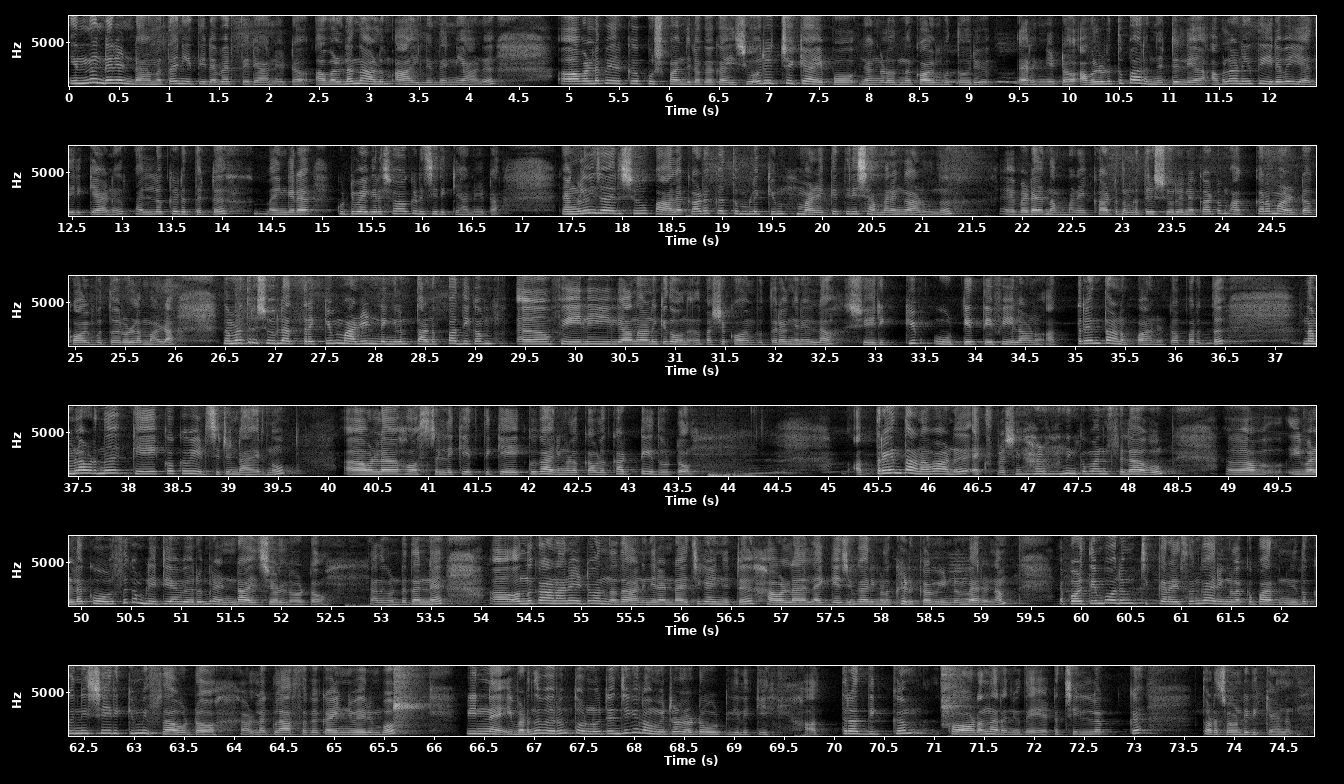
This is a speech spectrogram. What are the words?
ഇന്ന് എന്റെ രണ്ടാമത്തെ അനിയത്തിയുടെ ബർത്ത്ഡേ ആണ് കേട്ടോ. അവളുടെ നാളും ആയില്യം തന്നെയാണ്. അവളുടെ പേർക്ക് പുഷ്പാഞ്ജലിയൊക്കെ കഴിച്ചു. ഒരു ഉച്ചയ്ക്കായപ്പോൾ ഞങ്ങളൊന്ന് കോയമ്പത്തൂർ ഇറങ്ങി കേട്ടോ. അവളടുത്ത് പറഞ്ഞിട്ടില്ല. അവളാണെങ്കിൽ തീരെ വയ്യാതിരിക്കുകയാണ് പല്ലൊക്കെ എടുത്തിട്ട് ഭയങ്കര കുട്ടി ഭയങ്കര ഷോക്ക് അടിച്ചിരിക്കുകയാണ് കേട്ടോ. ഞങ്ങൾ വിചാരിച്ചു പാലക്കാടൊക്കെ എത്തുമ്പോഴേക്കും മഴയ്ക്ക് ഇത്തിരി ശമനം കാണുമെന്ന്. എവിടെ നമ്മളെക്കാട്ടും നമ്മുടെ തൃശ്ശൂരിനെക്കാട്ടും അക്രമമാണ് കേട്ടോ കോയമ്പത്തൂരുള്ള മഴ. നമ്മുടെ തൃശ്ശൂരിൽ അത്രയ്ക്കും മഴ ഉണ്ടെങ്കിലും തണുപ്പ് അധികം ഫീൽ ചെയ്യില്ല എന്നാണ് എനിക്ക് തോന്നുന്നത്. പക്ഷേ കോയമ്പത്തൂർ അങ്ങനെയല്ല. ശരിക്കും ഊട്ടിയെത്തിയ ഫീലാണ് അത്രയും തണുപ്പാണ് കേട്ടോ പുറത്ത്. നമ്മളവിടുന്ന് കേക്കൊക്കെ മേടിച്ചിട്ടുണ്ടായിരുന്നു. അവളുടെ ഹോസ്റ്റലിലേക്ക് എത്തി കേക്ക് കാര്യങ്ങളൊക്കെ അവൾ കട്ട് ചെയ്തു കേട്ടോ അത്രയും തണവാണ്. എക്സ്പ്രഷൻ കാണുമ്പോൾ നിങ്ങൾക്ക് മനസ്സിലാവും. ഇവളുടെ കോഴ്സ് കംപ്ലീറ്റ് ചെയ്യാൻ വെറും രണ്ടാഴ്ചയുള്ളൂ കേട്ടോ. അതുകൊണ്ട് തന്നെ ഒന്ന് കാണാനായിട്ട് വന്നതാണ്. ഇനി രണ്ടാഴ്ച കഴിഞ്ഞിട്ട് അവളുടെ ലഗേജും കാര്യങ്ങളൊക്കെ എടുക്കാൻ വീണ്ടും വരണം. എപ്പോഴത്തെയും പോലും ചിക്കൻ റൈസും കാര്യങ്ങളൊക്കെ പറഞ്ഞു. ഇതൊക്കെ ഇനി ശരിക്കും മിസ്സാവും കേട്ടോ. അവളുടെ ക്ലാസ്സൊക്കെ കഴിഞ്ഞ് വരുമ്പോൾ. പിന്നെ ഇവിടുന്ന് വെറും തൊണ്ണൂറ്റഞ്ച് കിലോമീറ്റർ ഉള്ളു കേട്ടോ ഊട്ടിയിലേക്ക്. അത്രയധികം കോട നിറഞ്ഞു. ഏട്ട ചില്ലൊക്കെ തുടച്ചുകൊണ്ടിരിക്കുകയാണ്.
